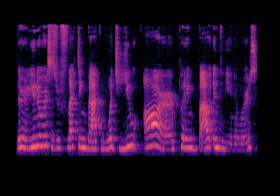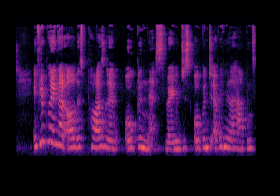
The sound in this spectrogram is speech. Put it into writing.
the universe is reflecting back what you are putting out into the universe, if you're putting out all this positive openness, where you're just open to everything that happens,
